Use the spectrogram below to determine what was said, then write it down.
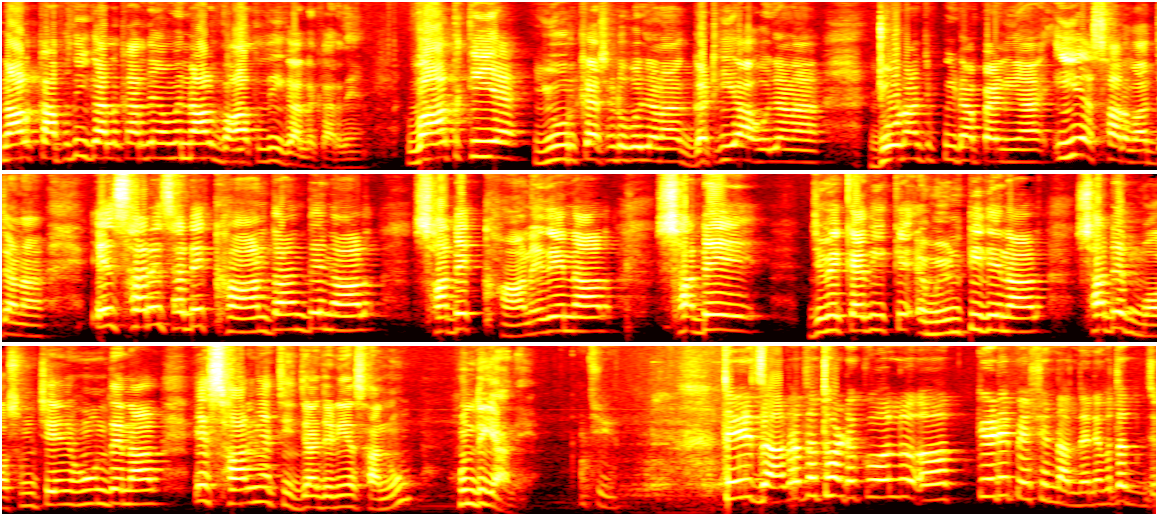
ਨਾਲ ਕਫ ਦੀ ਗੱਲ ਕਰਦੇ ਆ ਉਵੇਂ ਨਾਲ ਵਾਤ ਦੀ ਗੱਲ ਕਰਦੇ ਆ ਵਾਤ ਕੀ ਹੈ? ਯੂਰਿਕ ਐਸਿਡ ਹੋ ਜਾਣਾ, ਗਠੀਆ ਹੋ ਜਾਣਾ, ਜੋੜਾਂ 'ਚ ਪੀੜਾਂ ਪੈਣੀਆਂ ਈਐਸਆਰ ਵੱਧ ਜਾਣਾ। ਇਹ ਸਾਰੇ ਸਾਡੇ ਖਾਨਦਾਨ ਦੇ ਨਾਲ, ਸਾਡੇ ਖਾਣੇ ਦੇ ਨਾਲ, ਸਾਡੇ ਜਿਵੇਂ ਕਹਿ ਦਈਏ ਕਿ ਇਮਿਊਨਿਟੀ ਦੇ ਨਾਲ, ਸਾਡੇ ਮੌਸਮ ਚੇਂਜ ਹੋਣ ਦੇ ਨਾਲ, ਇਹ ਸਾਰੀਆਂ ਚੀਜ਼ਾਂ ਜਿਹੜੀਆਂ ਸਾਨੂੰ ਹੁੰਦੀਆਂ ਨੇ। ਜੀ। ਤੇ ਜ਼ਿਆਦਾਤਰ ਤੁਹਾਡੇ ਕੋਲ ਅਹ, ਕਿਹੜੇ ਪੇਸ਼ੈਂਟ ਆਉਂਦੇ ਨੇ? ਮਤਲਬ ਜ-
